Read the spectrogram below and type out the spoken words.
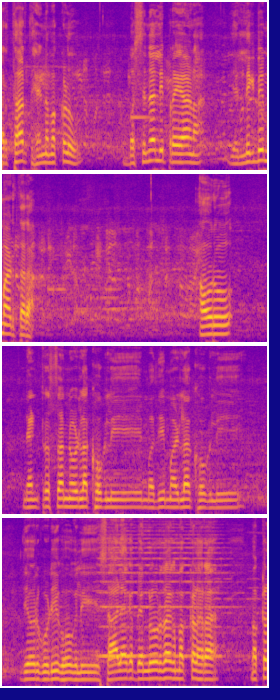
ಅರ್ಥಾತ್ ಹೆಣ್ಣು ಮಕ್ಕಳು ಬಸ್ಸಿನಲ್ಲಿ ಪ್ರಯಾಣ ಎಲ್ಲಿಗೆ ಭೀ ಮಾಡ್ತಾರೆ. ಅವರು ನೆಂಟ್ರಸ್ಥ ನೋಡ್ಲಿಕ್ಕೆ ಹೋಗಲಿ ಮದುವೆ ಮಾಡ್ಲಕ್ಕೆ ಹೋಗಲಿ, ದೇವ್ರ ಗುಡಿಗೆ ಹೋಗಲಿ, ಸಾಳ್ಯಾಗ ಬೆಂಗಳೂರದಾಗ ಮಕ್ಕಳು ಹರ, ಮಕ್ಕಳ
